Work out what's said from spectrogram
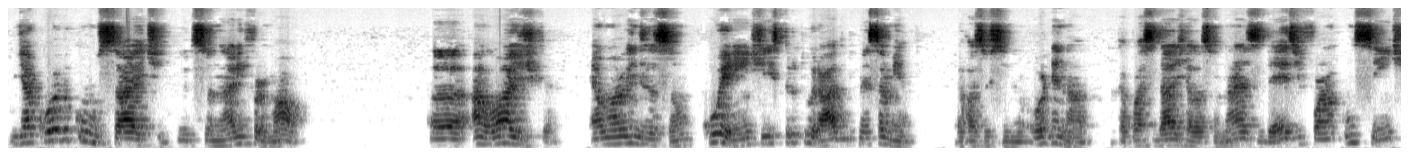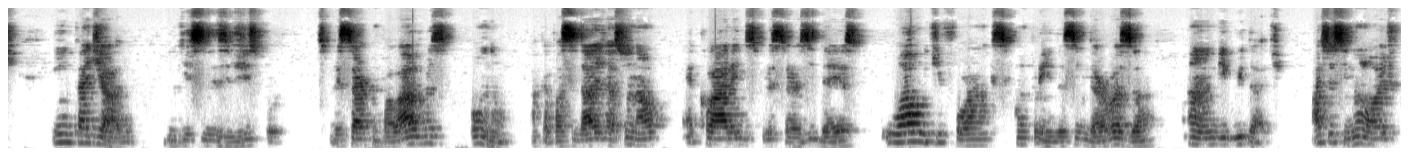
De acordo com o site do Dicionário Informal, a lógica é uma organização coerente e estruturada do pensamento, é o raciocínio ordenado, a capacidade de relacionar as ideias de forma consciente e encadeada do que se deseja expor, expressar com palavras ou não, a capacidade racional é clara em expressar as ideias ou algo de forma que se compreenda sem dar vazão à ambiguidade. Raciocínio lógico,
